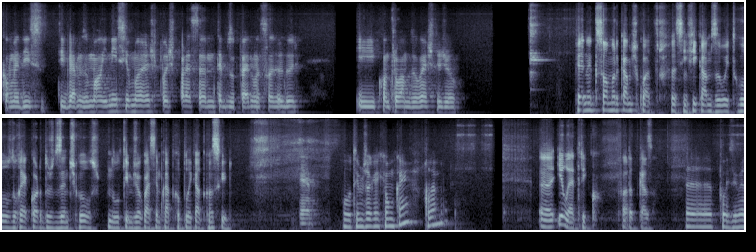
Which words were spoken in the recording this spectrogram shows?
Como eu disse, tivemos um mau início, mas depois parece que metemos o pé no acelerador e controlamos o resto do jogo. Pena que só marcámos 4. Assim ficámos a 8 golos do recorde dos 200 golos. No último jogo vai ser um bocado complicado de conseguir. É. O último jogo é com quem? Relembra? Ah, elétrico, fora de casa. Uh, pois, eu é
